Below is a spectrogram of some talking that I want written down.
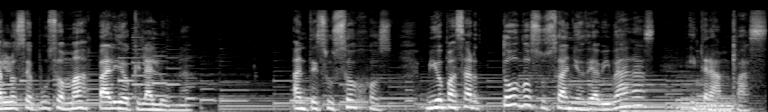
Carlos se puso más pálido que la luna. Ante sus ojos vio pasar todos sus años de avivadas y trampas.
